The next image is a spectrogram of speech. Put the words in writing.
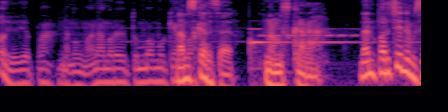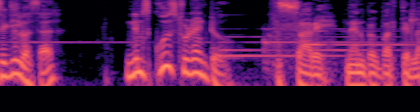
ಅಯ್ಯಪ್ಪ ನಮಗ್ ಮಾನ ಮರೋದು ತುಂಬಾ ಮುಖ್ಯ ನಮಸ್ಕಾರ ಸರ್ ನಮಸ್ಕಾರ ನನ್ನ ಪರಿಚಯ ನಿಮ್ಗೆ ಸಿಗ್ಲಿಲ್ವಾ ಸರ್ ನಿಮ್ ಸ್ಕೂಲ್ ಸ್ಟೂಡೆಂಟು ಸಾರಿ ನೆನಪಿಗೆ ಬರ್ತಿಲ್ಲ.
